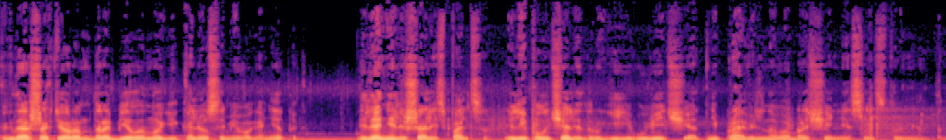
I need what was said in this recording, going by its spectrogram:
когда шахтерам дробило ноги колесами вагонеток, или они лишались пальцев, или получали другие увечья от неправильного обращения с инструментом.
